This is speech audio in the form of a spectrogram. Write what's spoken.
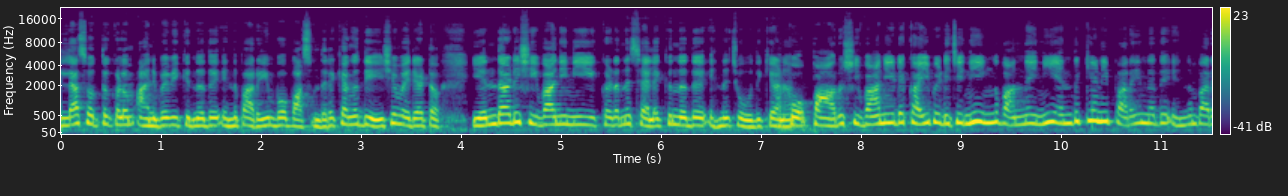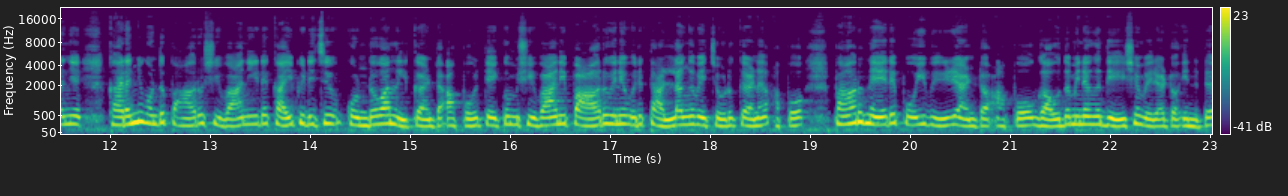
എല്ലാ സ്വത്തുക്കളും അനുഭവിക്കുന്നത് എന്ന് പറയുമ്പോൾ വസുന്ധരയ്ക്ക് അങ്ങ് ദേഷ്യം വരിക കേട്ടോ എന്താടി ശിവാനി നീ ഈ കിടന്ന് ചലക്കുന്നത് എന്ന് ചോദിക്കുകയാണ് പാറു ശിവാനിയുടെ കൈ പിടിച്ച് നീ ഇങ്ങ് വന്നേ. നീ എന്തൊക്കെയാണ് ഈ പറയുന്നത് എന്നും പറഞ്ഞ് കരഞ്ഞുകൊണ്ട് പാറു ശിവാനിയുടെ കൈ പിടിച്ച് കൊണ്ടുപോകാൻ നിൽക്കുകയാണ്. അപ്പോഴത്തേക്കും ശിവാനി പാറുവിനെ ഒരു തള്ളങ്ങ് വെച്ച് കൊടുക്കുകയാണ്. അപ്പോൾ പാറു നേരെ പോയി വീഴുകയാണ് കേട്ടോ അപ്പോൾ ഗൗതമിന് അങ്ങ് ദേഷ്യം വരിക കേട്ടോ എന്നിട്ട്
